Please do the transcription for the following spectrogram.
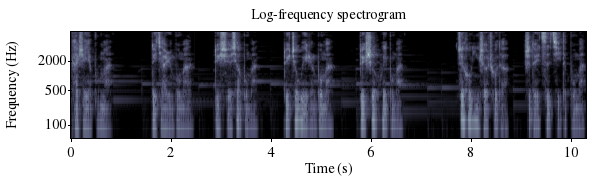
看谁也不满，对家人不满。对学校不满，对周围人不满，对社会不满，最后映射出的是对自己的不满。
